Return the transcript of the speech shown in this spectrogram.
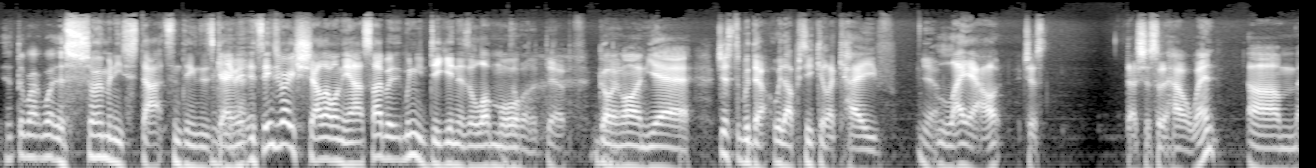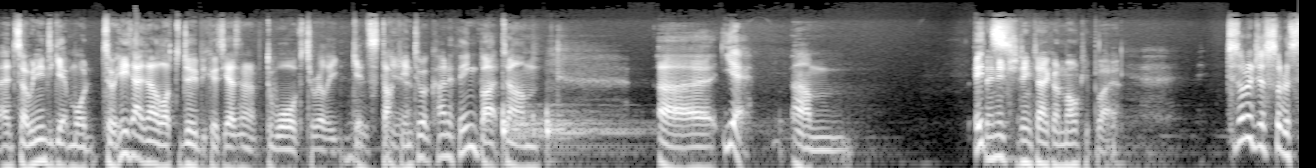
is it the right word? There's so many stats and things in this game. Yeah. It, it seems very shallow on the outside, but when you dig in, there's a lot more a lot of depth. going on. Yeah, just with that with that particular cave Yeah. layout, just that's just sort of how it went. Um, and so we need to get more. So he's had a lot to do because he hasn't enough dwarves to really get stuck Yeah. into it, kind of thing. But um, uh, yeah, um, It's an interesting take on multiplayer. sort of just sort of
